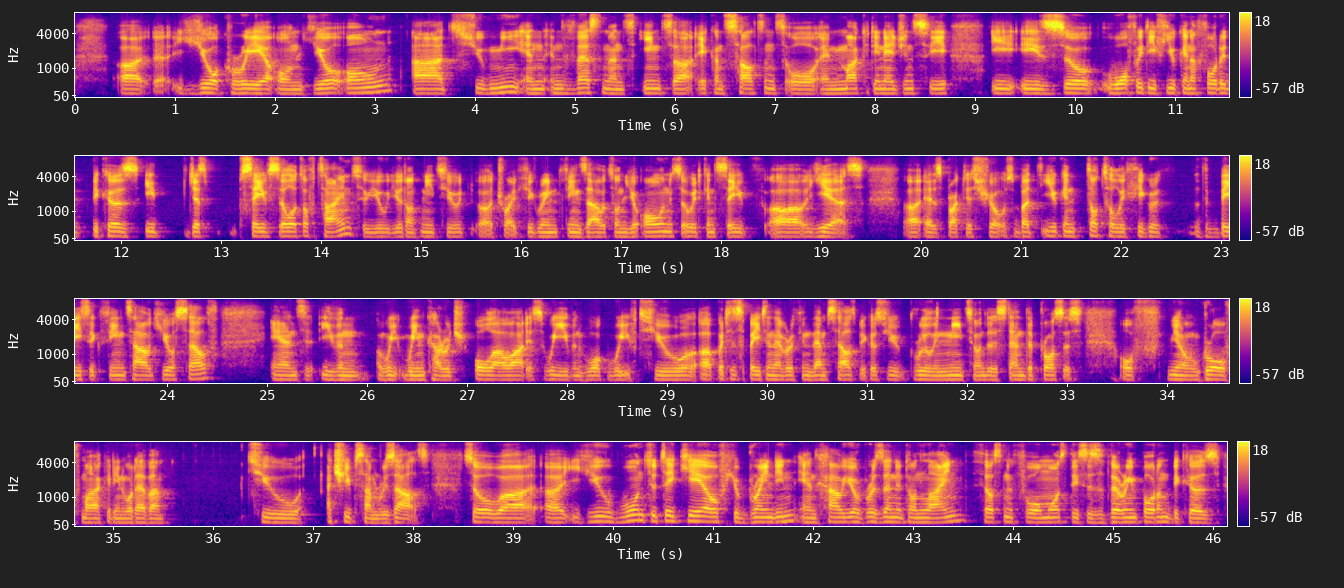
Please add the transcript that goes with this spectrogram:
your career on your own. Uh, to me, an investment into a consultant or a marketing agency is uh, worth it if you can afford it because it just saves a lot of time so you you don't need to uh, try figuring things out on your own so it can save uh, years uh, as practice shows but you can totally figure the basic things out yourself and even we, we encourage all our artists we even work with to uh, participate in everything themselves because you really need to understand the process of you know growth marketing whatever to achieve some results. So uh, uh, you want to take care of your branding and how you're presented online. First and foremost, this is very important because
